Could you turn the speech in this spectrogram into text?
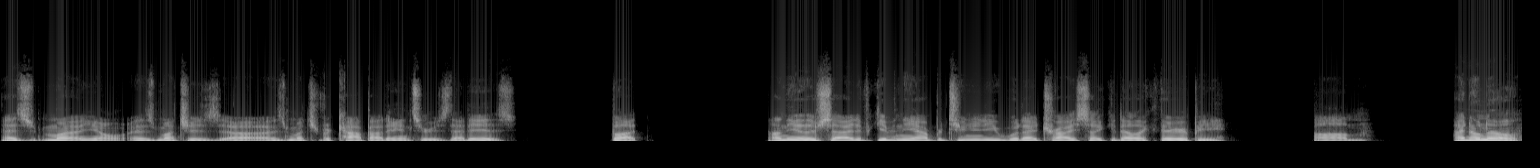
As much you know as much as uh, as much of a cop out answer as that is. But on the other side if given the opportunity would i try psychedelic therapy? Um i don't know.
